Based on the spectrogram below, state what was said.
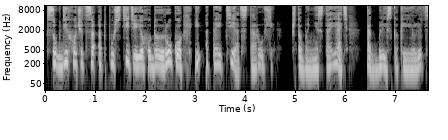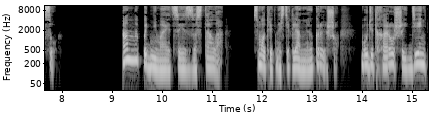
Сугди хочется отпустить ее худую руку и отойти от старухи, чтобы не стоять так близко к ее лицу. Анна поднимается из-за стола, смотрит на стеклянную крышу. Будет хороший день,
